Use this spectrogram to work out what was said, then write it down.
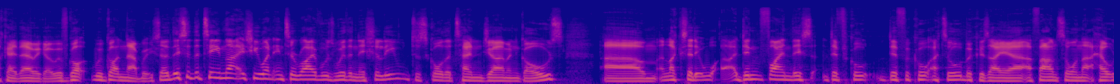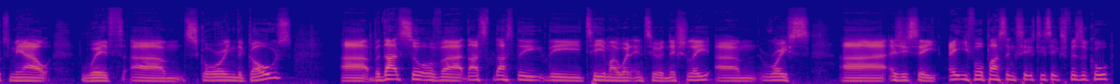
Okay, there we go. We've got we've got Gnabry. So this is the team that actually went into rivals with initially to score the 10 German goals. Um, and like I said, it, I didn't find this difficult difficult at all because I uh, I found someone that helped me out with um, scoring the goals. Uh, but that's sort of uh, that's that's the the team I went into initially. Um, Reus, uh, as you see, 84 passing, 66 physical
